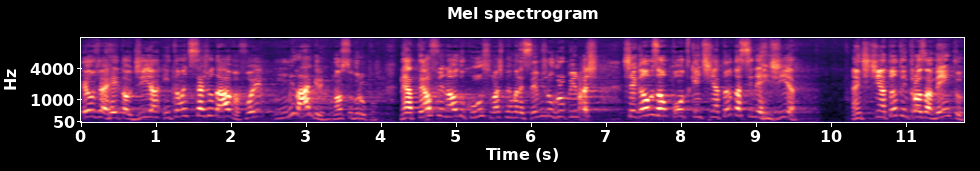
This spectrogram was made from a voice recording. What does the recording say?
Eu já errei tal dia. Então a gente se ajudava. Foi um milagre nosso grupo. Né? Até o final do curso, nós permanecemos no grupo e nós chegamos a um ponto que a gente tinha tanta sinergia a gente tinha tanto entrosamento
